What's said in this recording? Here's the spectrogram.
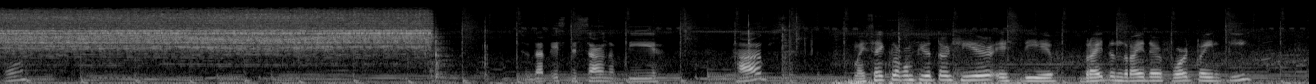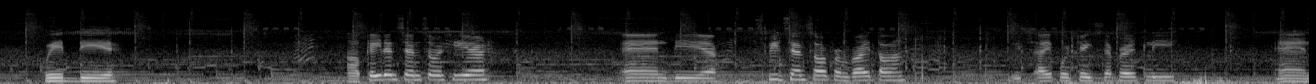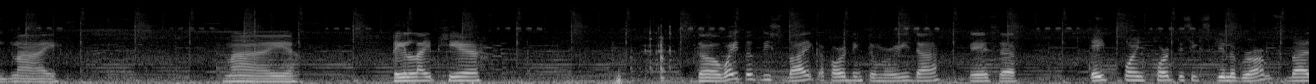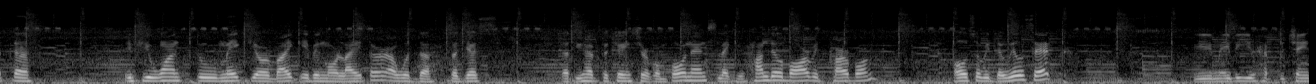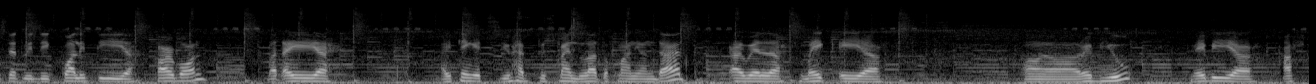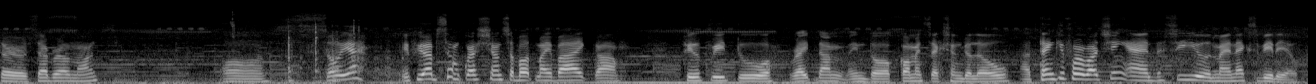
Okay. So that is the sound of the hubs. My cyclo computer here is the Bryton Rider 420 with the uh, cadence sensor here. And the uh, speed sensor from Bryton which I purchased separately. And my my tail light here. The weight of this bike according to Merida is uh, 8.46 kilograms. But uh, if you want to make your bike even more lighter I would uh, suggest that you have to change your components like the handlebar with carbon also with the wheel set. You, maybe you have to change that with the quality uh, carbon but I uh, I think it's you have to spend a lot of money on that. I will uh, make a uh, uh, review maybe uh, after several months. So yeah if you have some questions about my bike feel free to write them in the comment section below. Uh, thank you for watching and see you in my next video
